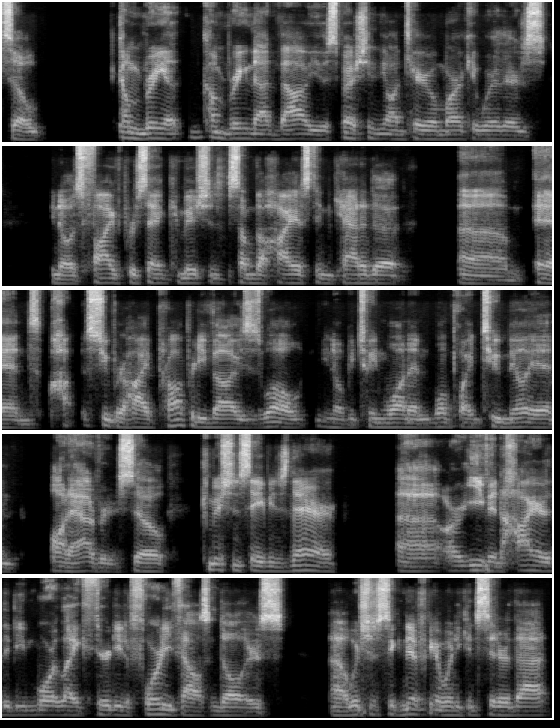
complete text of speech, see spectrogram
so come bring it, come bring that value, especially in the Ontario market where there's, you know, it's five percent commission, some of the highest in Canada, um, and super high property values as well. You know, between one and one point two million on average. So commission savings there uh, are even higher. They'd be more like thirty to forty thousand dollars, uh, which is significant when you consider that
